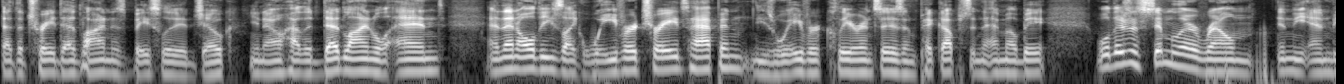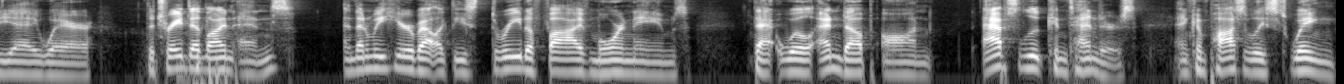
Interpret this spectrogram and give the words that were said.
that the trade deadline is basically a joke. You know how the deadline will end, and then all these like waiver trades happen, these waiver clearances and pickups in the MLB. Well, there's a similar realm in the NBA where the trade deadline ends, and then we hear about like these three to five more names that will end up on absolute contenders and can possibly swing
